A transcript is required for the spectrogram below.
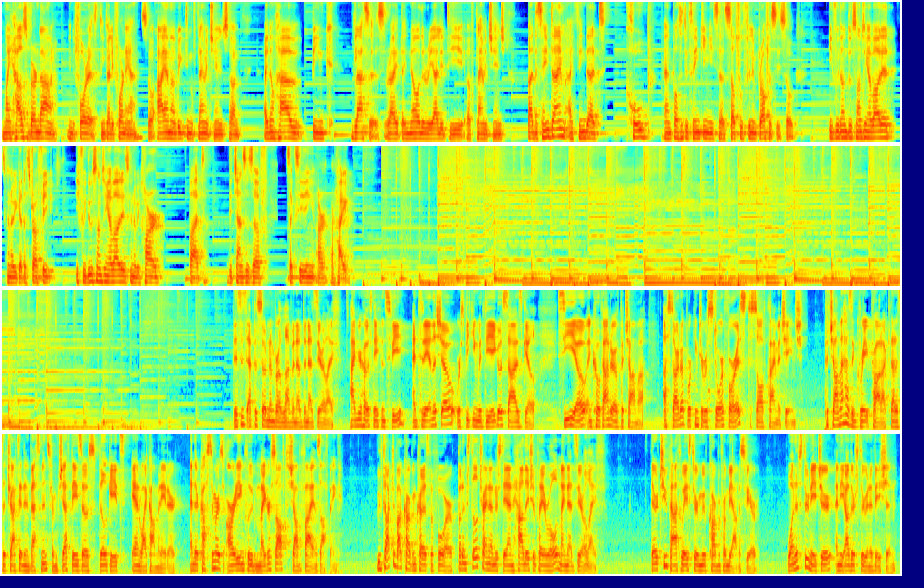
my house burned down in the forest in California. So I am a victim of climate change. So I don't have pink glasses, right? I know the reality of climate change. But at the same time, I think that hope and positive thinking is a self fulfilling prophecy. So if we don't do something about it, it's going to be catastrophic. If we do something about it, it's going to be hard, but the chances of succeeding are, are high. This is episode number 11 of The Net Zero Life. I'm your host, Nathan Svi, and today on the show, we're speaking with Diego Saez Gil, CEO and co founder of Pachama, a startup working to restore forests to solve climate change. Pachama has a great product that has attracted investments from Jeff Bezos, Bill Gates, and Y Combinator, and their customers already include Microsoft, Shopify, and SoftBank. We've talked about carbon credits before, but I'm still trying to understand how they should play a role in my net zero life. There are two pathways to remove carbon from the atmosphere one is through nature, and the other is through innovation.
